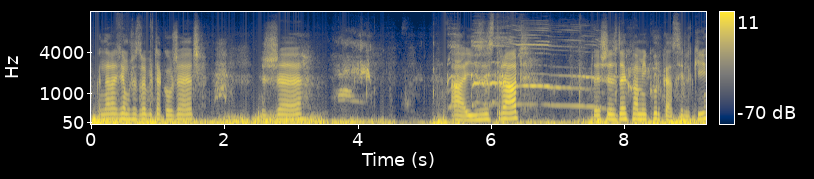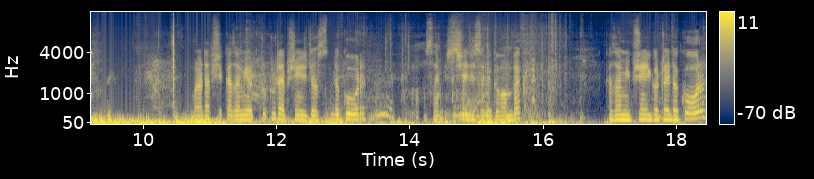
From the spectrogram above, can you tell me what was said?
tylko na razie muszę zrobić taką rzecz, że... A, i ze strat, to jeszcze zdechła mi kurka Silki. Bo lata przykazał mi tutaj przynieść do, do kur. Sam siedzi sobie gołąbek. Kazał mi przynieść go tutaj do kur.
